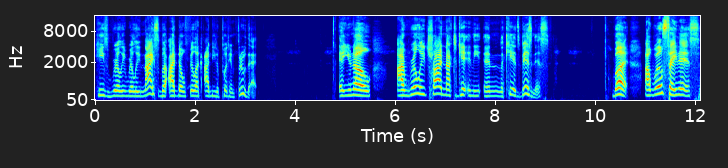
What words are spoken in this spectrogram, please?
he's really really nice but i don't feel like i need to put him through that and you know i really tried not to get any in the kids business But I will say this,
